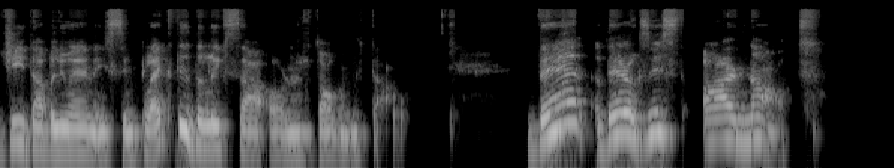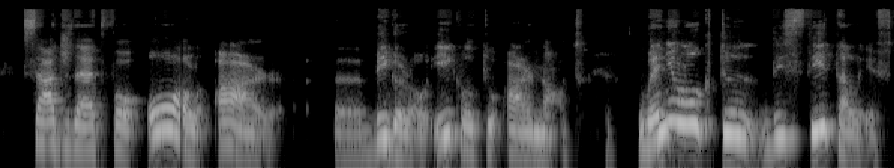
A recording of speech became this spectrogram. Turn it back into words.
GWN is symplectic, the lifts are on orthogonal tower. Then there exists R naught, such that for all R uh, bigger or equal to R naught, when you look to this theta lift,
